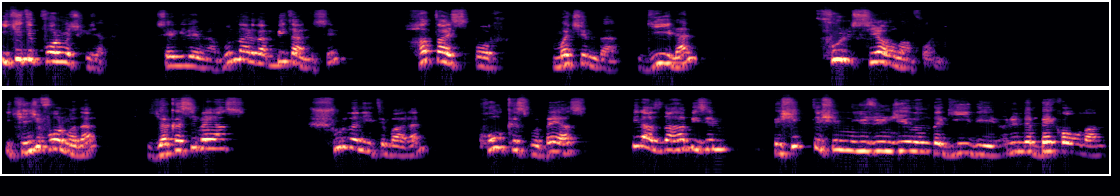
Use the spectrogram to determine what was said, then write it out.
İki tip forma çıkacak sevgili Emrah. Bunlardan bir tanesi Hatay Spor maçında giyilen full siyah olan forma. İkinci formada yakası beyaz, şuradan itibaren kol kısmı beyaz, biraz daha bizim Beşiktaş'ın 100. yılında giydiği, önünde beko olan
